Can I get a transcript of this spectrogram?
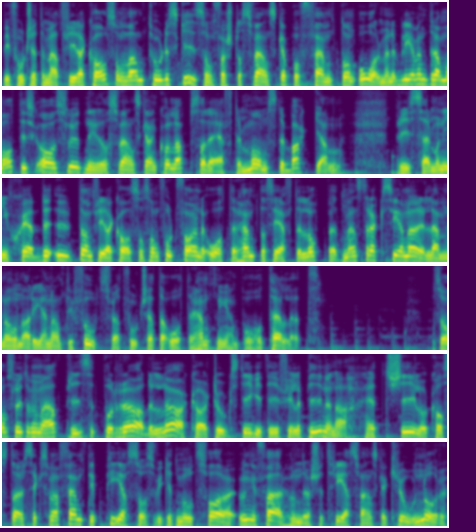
Vi fortsätter med att Frida Karlsson vann Tour de Ski som första svenska på 15 år men det blev en dramatisk avslutning då svenskan kollapsade efter monsterbacken. Prisceremonin skedde utan Frida Karlsson som fortfarande återhämtar sig efter loppet men strax senare lämnar hon arenan till fots för att fortsätta återhämtningen på hotellet. Och så avslutar vi med att priset på rödlök har tokstigit i Filippinerna. Ett kilo kostar 650 pesos vilket motsvarar ungefär 123 svenska kronor.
